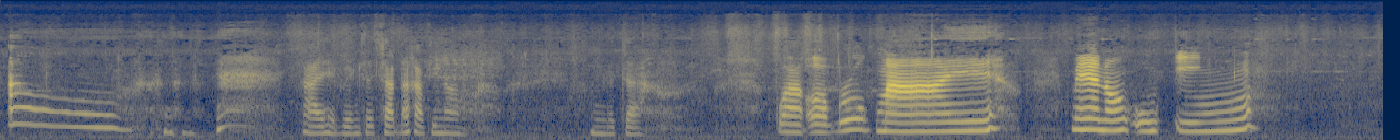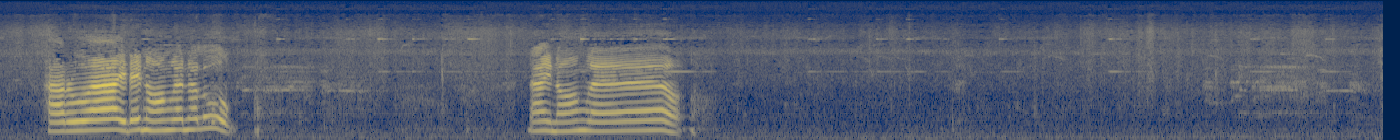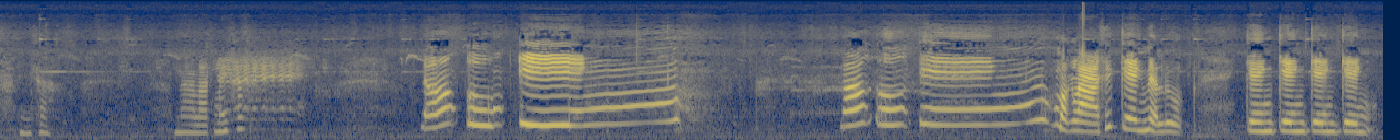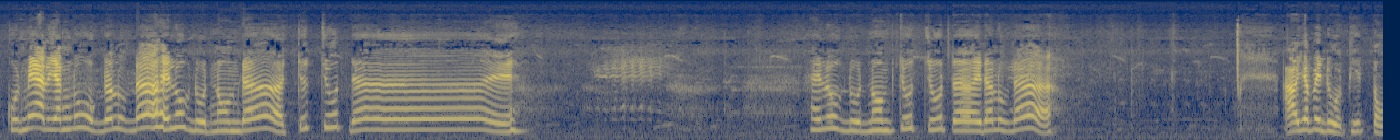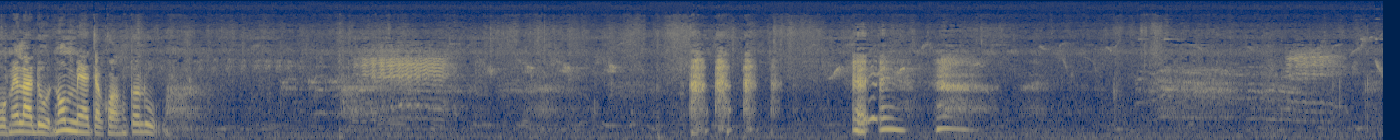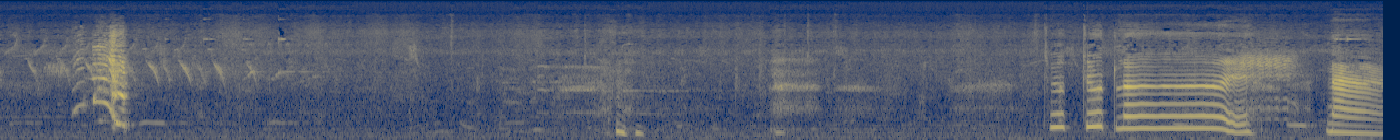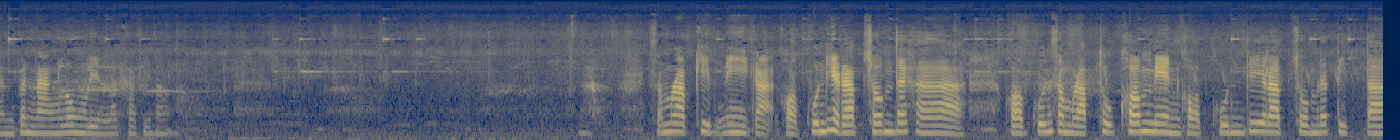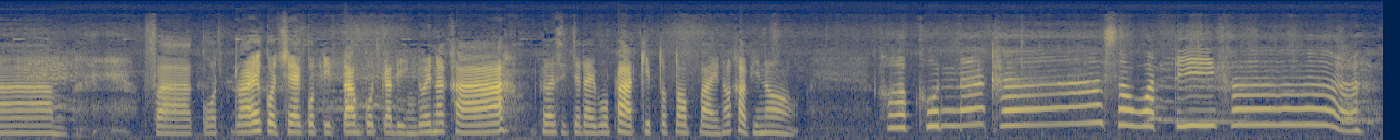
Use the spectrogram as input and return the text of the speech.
เอ้าถ่ายให้เบิ่งชัดๆนะคะพี่น้องนี่ก็จะกวางออกลูกไม้แม่น้องอุงอิง พารวยได้น้องแล้วนะลูก ได้น้องแล้วนี่ค่ะ น่ารักไหมคะ น้องอุงอิง น้องอุงอิงบอกลาคือเก่งเนี่ยลูก เก่งเก่งเก่งเก่งคุณแม่เลี้ยงลูกเด้อลูกเด้อให้ลูกดูดนมเด้อจุดจุดเด้อให้ลูกดูดนมจุดจุดเลยเด้อลูกเด้อเอาอย่าไปดูดพิษโตแม่ละดูดนมแม่จากของก็ลูก จุดจุดๆเลย นานเป็นนางลงเรียนแล้วค่ะพี่น้องสำหรับคลิปนี้ก็ขอบคุณที่รับชมนะคะขอบคุณสำหรับทุกคอมเมนต์ขอบคุณที่รับชมและติดตาม ฝากกดไลค์กดแชร์กดติดตามกดกระดิ่งด้วยนะคะ เพื่อสิจะได้บ่พลาดคลิปต่อๆไปเนาะค่ะพี่น้อง ขอบคุณนะคะ สวัสดีค่ะ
